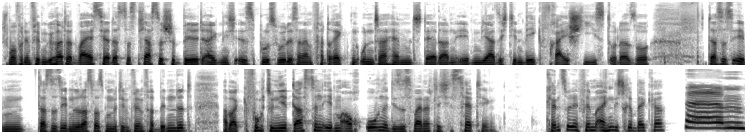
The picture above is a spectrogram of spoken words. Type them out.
schon mal von dem Film gehört hat, weiß ja, dass das klassische Bild eigentlich ist, Bruce Willis in einem verdreckten Unterhemd, der dann eben, ja, sich den Weg freischießt oder so. Das ist eben, das ist eben so das, was man mit dem Film verbindet. Aber funktioniert das denn eben auch ohne dieses weihnachtliche Setting? Kennst du den Film eigentlich, Rebecca? Ähm,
